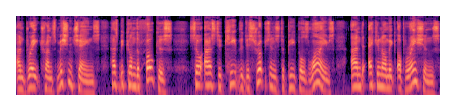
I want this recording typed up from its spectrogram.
and break transmission chains has become the focus so as to keep the disruptions to people's lives and economic operations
